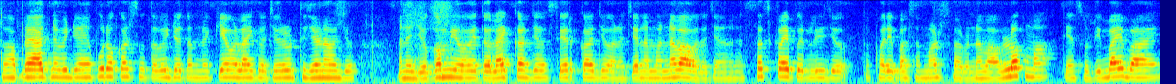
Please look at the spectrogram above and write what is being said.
તો આપણે આજનો વીડિયો અહીં પૂરો કરશું. તો વીડિયો તમને કેવો લાગ્યો જરૂરથી જણાવજો. અને જો ગમ્યો હોય તો લાઈક કરજો શેર કરજો અને ચેનલમાં નવા હોય તો ચેનલને સબસ્ક્રાઈબ કરી લેજો. તો ફરી પાછા મળશું આપણે નવા વ્લોગમાં ત્યાં સુધી બાય બાય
